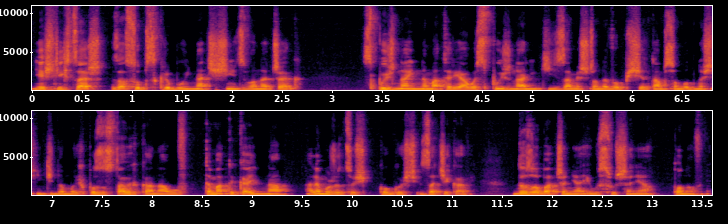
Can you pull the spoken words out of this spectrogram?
Jeśli chcesz, zasubskrybuj, naciśnij dzwoneczek, spójrz na inne materiały, spójrz na linki zamieszczone w opisie. Tam są odnośniki do moich pozostałych kanałów. Tematyka inna, ale może coś kogoś zaciekawi. Do zobaczenia i usłyszenia ponownie.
